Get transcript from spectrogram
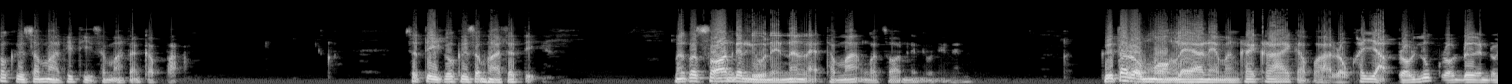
ก็คือสมาธิฐิสมาสังกัปปะ สติก็คือสมาสติ มันก็ซ้อนกันอยู่ในนั่นแหละธรรมะมันก็ซ้อนกันอยู่ในนั้น คือถ้าเรามองแล้วเนี่ยมันคล้าย ๆ กับว่า เราขยับเราลุกเราเดินเรา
